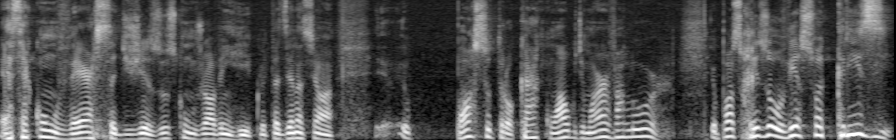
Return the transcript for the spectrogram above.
Essa é a conversa de Jesus com um jovem rico. Ele está dizendo assim: ó, eu posso trocar com algo de maior valor. Eu posso resolver a sua crise.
